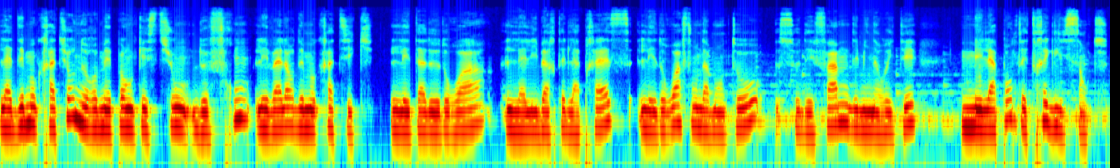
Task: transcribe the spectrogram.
La démocrature ne remet pas en question de front les valeurs démocratiques, l'état de droit, la liberté de la presse, les droits fondamentaux, ceux des femmes, des minorités, mais la pente est très glissante.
